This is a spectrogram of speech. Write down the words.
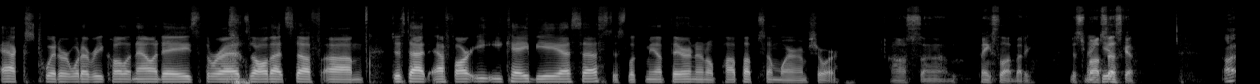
X, Twitter, whatever you call it nowadays, Threads, all that stuff. Um, just at F R E E K B A S S. Just look me up there, and it'll pop up somewhere. I'm sure. Awesome. Thanks a lot, buddy. Mr. Thank Bob you. Cesca. Uh,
